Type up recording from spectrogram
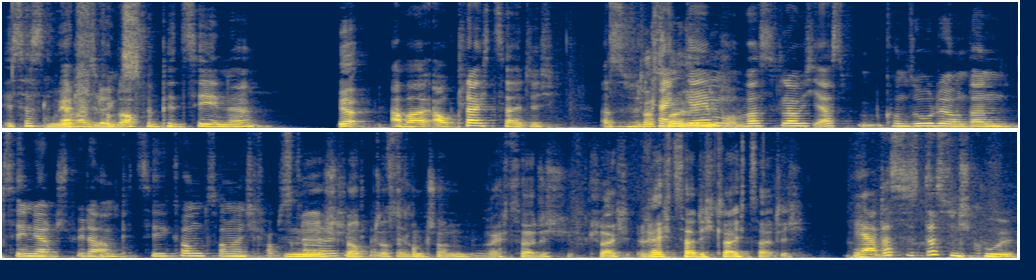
ist das. Weird aber es kommt auch für PC, ne? Ja. Aber auch gleichzeitig. Also es wird das kein Game, was glaube ich erst Konsole und dann zehn Jahre später am PC kommt, sondern ich glaube, es kommt Nee, ich glaube, das kommt schon rechtzeitig, gleich, rechtzeitig gleichzeitig. Ja, das ist, das finde ich cool.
